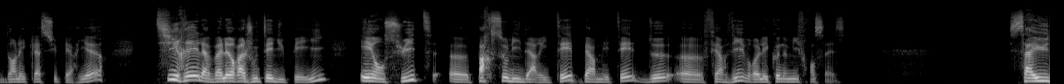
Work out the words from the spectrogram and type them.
dans les classes supérieures, tirait la valeur ajoutée du pays et ensuite, par solidarité, permettait de faire vivre l'économie française. Ça a eu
